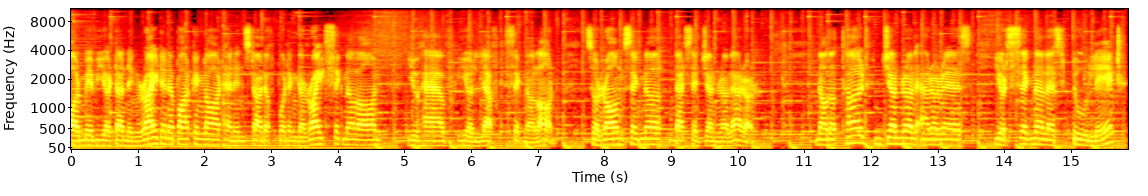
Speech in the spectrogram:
Or maybe you're turning right in a parking lot and instead of putting the right signal on, you have your left signal on. So wrong signal, that's a general error. Now the third general error is your signal is too late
